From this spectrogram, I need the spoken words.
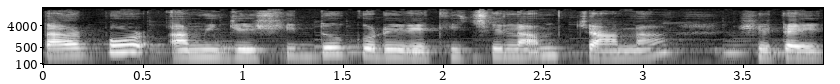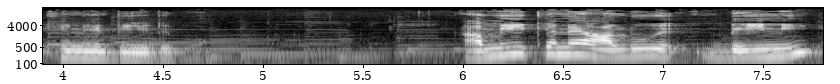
তারপর আমি যে সিদ্ধ করে রেখেছিলাম চানা, সেটা এখানে দিয়ে দেব। আমি এখানে আলু দেইনি,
